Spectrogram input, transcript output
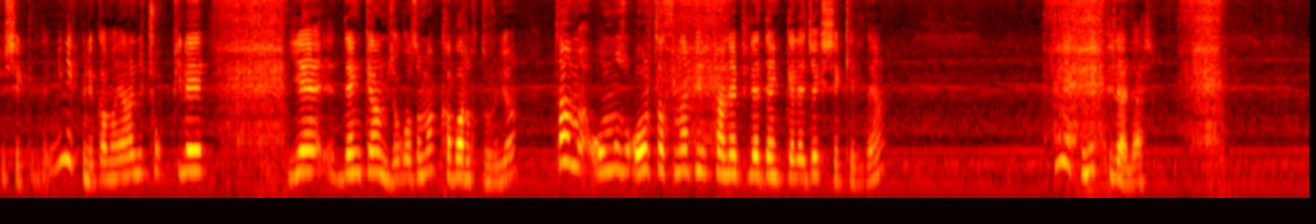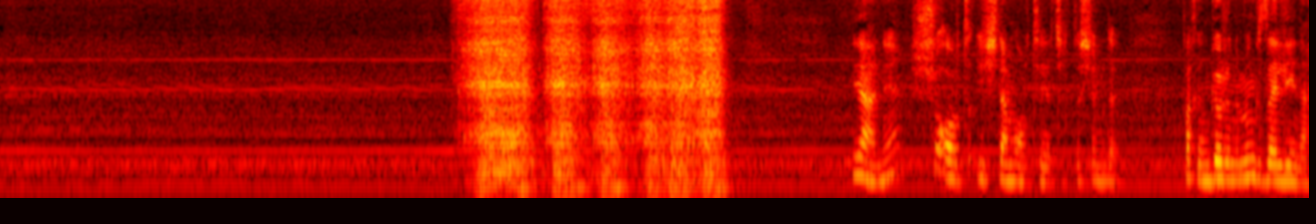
Şu şekilde. Minik minik ama yani çok pileye denk gelmeyecek. O zaman kabarık duruyor. Tam omuz ortasına bir tane pile denk gelecek şekilde. Minik minik pileler. Yani şu orta, işlem ortaya çıktı şimdi. Bakın görünümün güzelliğine.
